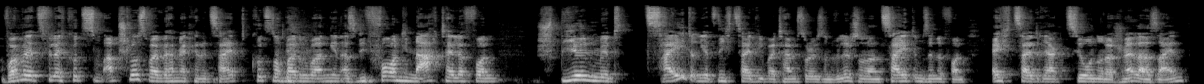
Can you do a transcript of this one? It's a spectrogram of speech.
Wollen wir jetzt vielleicht kurz zum Abschluss, weil wir haben ja keine Zeit, kurz nochmal drüber angehen. Also die Vor- und die Nachteile von Spielen mit Zeit und jetzt nicht Zeit wie bei Time Stories und Village, sondern Zeit im Sinne von Echtzeitreaktion oder schneller sein.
